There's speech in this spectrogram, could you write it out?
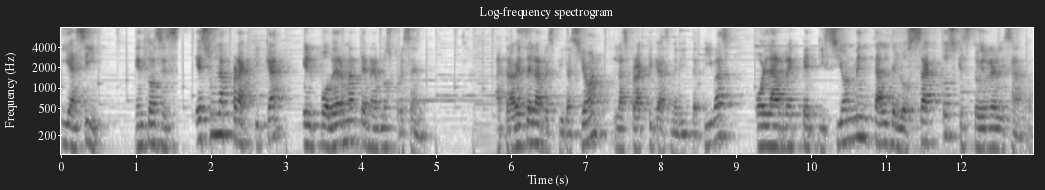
y así. Entonces, es una práctica el poder mantenernos presentes a través de la respiración, las prácticas meditativas o la repetición mental de los actos que estoy realizando.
